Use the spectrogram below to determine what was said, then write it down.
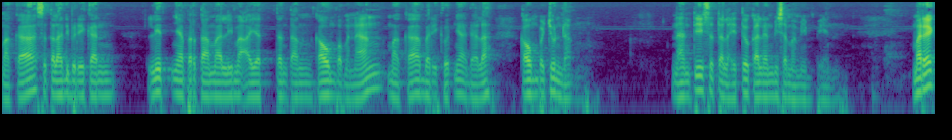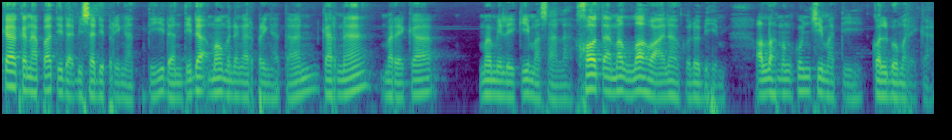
Maka setelah diberikan leadnya pertama lima ayat tentang kaum pemenang, maka berikutnya adalah kaum pecundang. Nanti setelah itu kalian bisa memimpin. Mereka kenapa tidak bisa diperingati dan tidak mau mendengar peringatan karena mereka memiliki masalah. Khatamallahu ala qulubihim. Allah mengkunci mati kolbu mereka.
